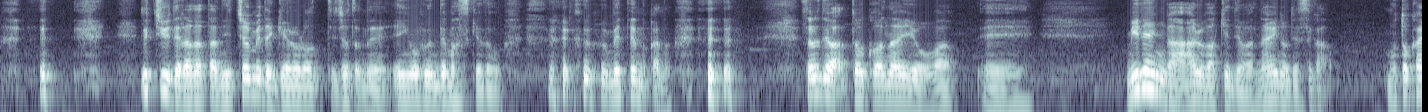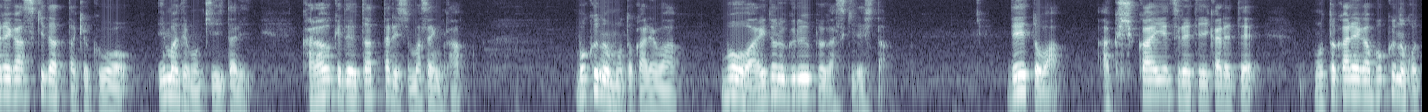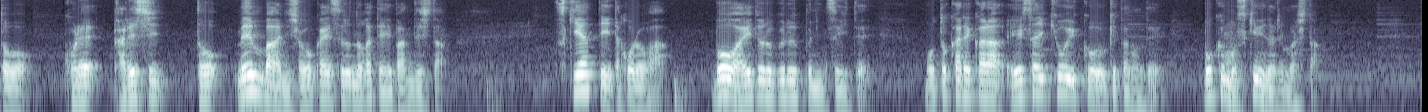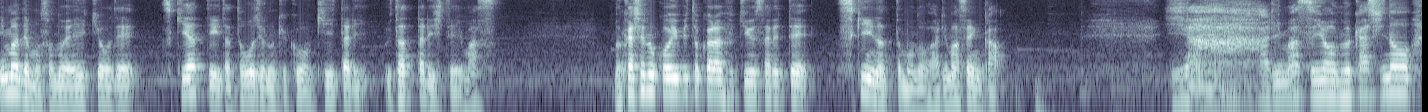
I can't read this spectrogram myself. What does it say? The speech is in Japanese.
宇宙でラタタ2丁目でゲロロってちょっとね韻を踏んでますけど 踏めてんのかな？それでは投稿内容は、えー、未練があるわけではないのですが元彼が好きだった曲を今でも聴いたりカラオケで歌ったりしませんか？僕の元彼は某アイドルグループが好きでした。デートは握手会へ連れて行かれて元彼が僕のことをこれ彼氏とメンバーに紹介するのが定番でした。付き合っていた頃は某アイドルグループについて元彼から英才教育を受けたので僕も好きになりました。今でもその影響で付き合っていた当時の曲を聴いたり歌ったりしています。昔の恋人から普及されて好きになったものはありませんか？いやありますよ。昔の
